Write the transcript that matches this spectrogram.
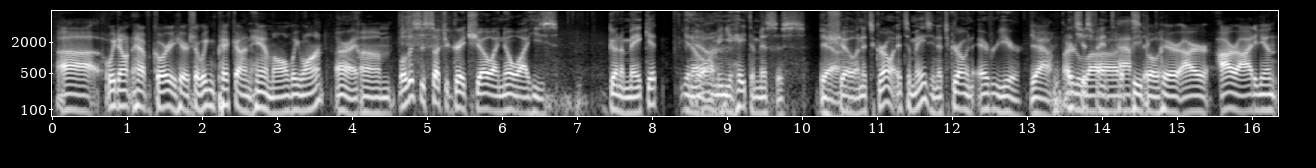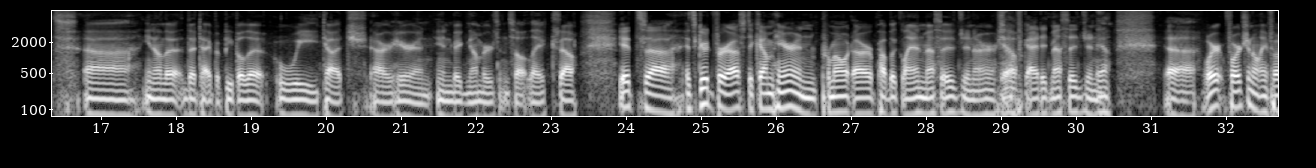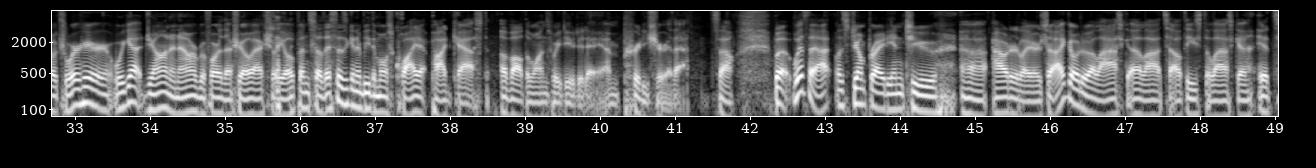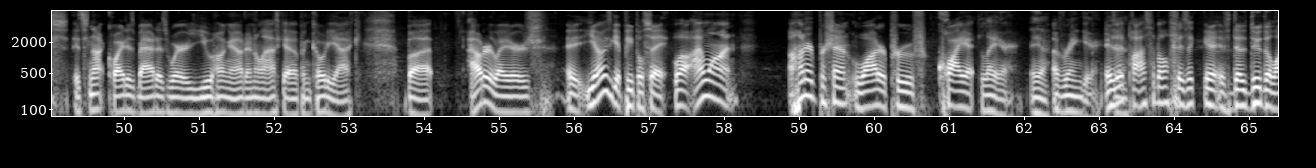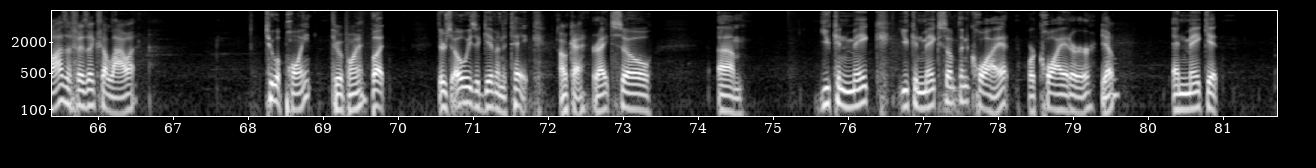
uh, we don't have Corey here, so we can pick on him all we want. All right. Um, well, this is such a great show. I know why he's going to make it. You know, Yeah. I mean, you hate to miss this, Yeah. show, and it's growing. It's amazing. It's growing every year. Yeah, there's just a lot fantastic. of people here. Our our audience, uh, you know, the the type of people that we touch are here in, in big numbers in Salt Lake. So it's uh, it's good for us to come here and promote our public land message and our Yeah. self guided message. And Yeah. Uh, we're fortunately, folks, we're here. We got John an hour before the show actually opened, so this is going to be the most quiet podcast of all the ones we do today. I'm pretty sure of that. So, but with that, let's jump right into uh, outer layers. So I go to Alaska a lot, Southeast Alaska. It's it's not quite as bad as where you hung out in Alaska up in Kodiak, but outer layers. uh, You always get people say, "Well, I want." 100% waterproof quiet layer Yeah. of rain gear. Is Yeah. it possible? Physic? If the, do the laws of physics allow it To a point, to a point? but there's always a give and a take, Okay. right? So, um, you can make you can make something quiet or quieter Yep. and make it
